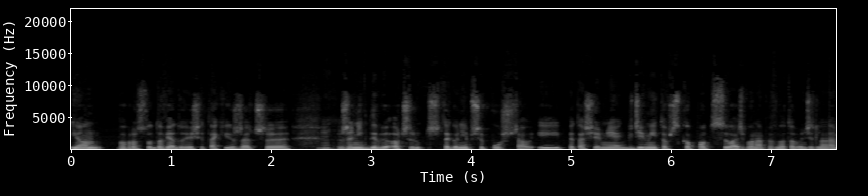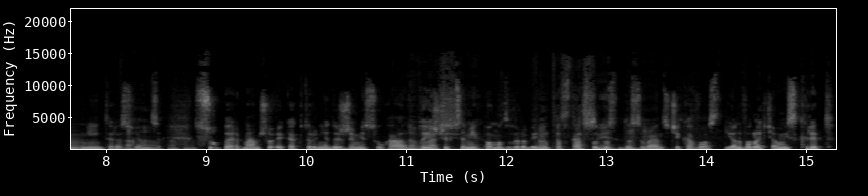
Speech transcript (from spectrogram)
i on po prostu dowiaduje się takich rzeczy, mhm. że nigdy by o czym tego nie przypuszczał. I pyta się mnie, gdzie mi to wszystko podsyłać, bo na pewno to będzie dla mnie interesujące. Aha, aha. Super, mam człowieka, który nie dość, że mnie słucha, no to właśnie. jeszcze chce mi pomóc w wyrobieniu podcastu, dos dosyłając mhm. ciekawostki. I on w ogóle chciał mi skrypt,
